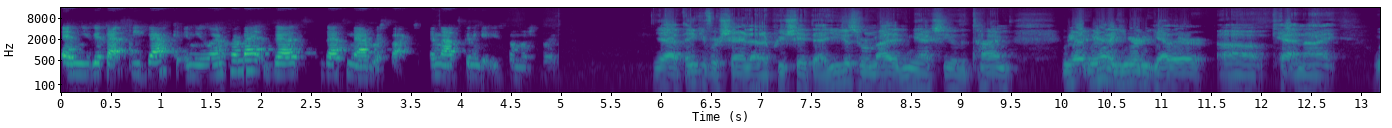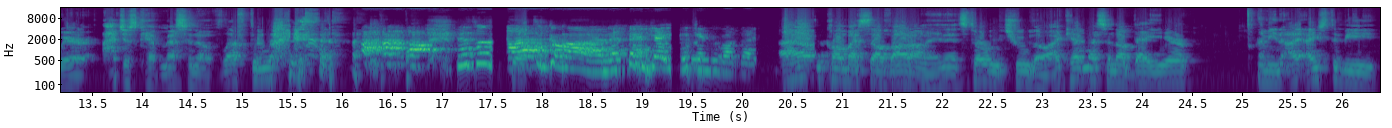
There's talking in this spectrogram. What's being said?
and you get that feedback and you learn from it, that's that's mad respect, and that's going to get you so much further. Yeah, thank you for sharing that. I appreciate that. You just reminded me actually of the time we had we had a year together, uh, Kat and I, where I just kept messing up left and right. this was not to come on and get you to think about that. I have to call myself out on it, and it's totally true though. I kept messing up that year. I mean, I, I used to be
